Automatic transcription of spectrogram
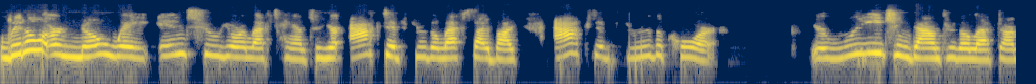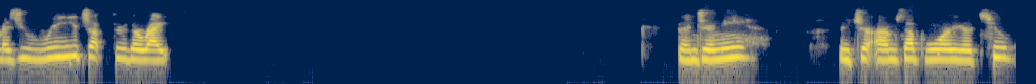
little or no weight into your left hand. So you're active through the left side body, active through the core. You're reaching down through the left arm as you reach up through the right. Bend your knee, reach your arms up, warrior two.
